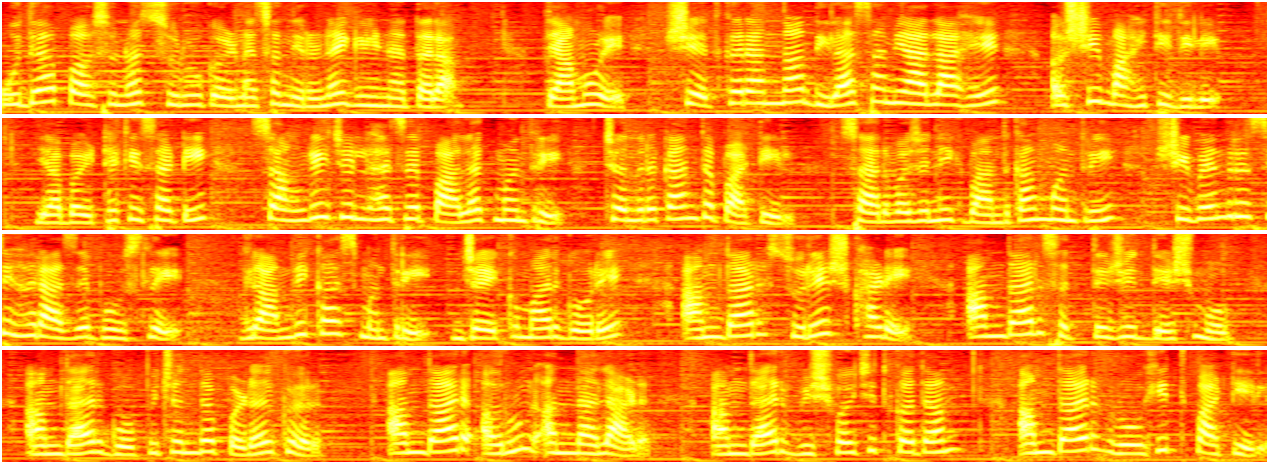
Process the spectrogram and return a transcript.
उद्यापासूनच सुरू करण्याचा निर्णय घेण्यात आला. त्यामुळे शेतकऱ्यांना दिलासा मिळाला आहे अशी माहिती दिली. या बैठकीसाठी सांगली जिल्ह्याचे पालकमंत्री चंद्रकांत पाटील सार्वजनिक बांधकाम मंत्री शिवेंद्रसिंह राजे भोसले ग्रामविकास मंत्री जयकुमार गोरे आमदार सुरेश खाडे आमदार सत्यजित देशमुख आमदार गोपीचंद पडळकर आमदार अरुण अण्णा लाड आमदार विश्वजित कदम आमदार रोहित पाटील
